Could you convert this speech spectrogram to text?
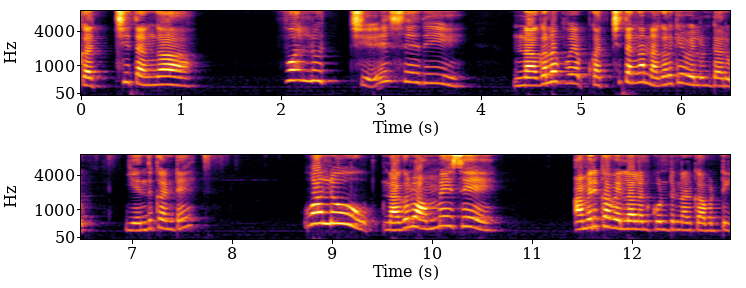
ఖచ్చితంగా వాళ్ళు చేసేది నగల ఖచ్చితంగా నగలకే వెళ్ళుంటారు. ఎందుకంటే వాళ్ళు నగలు అమ్మేసే అమెరికా వెళ్ళాలనుకుంటున్నారు కాబట్టి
